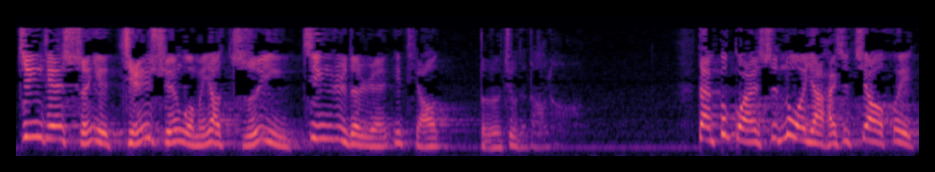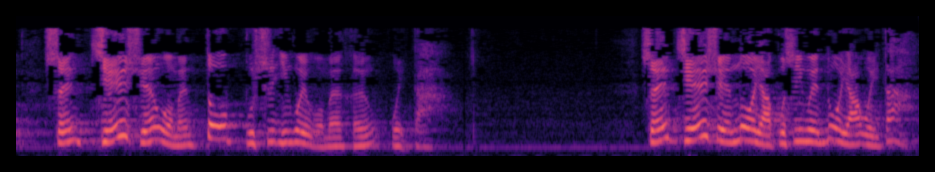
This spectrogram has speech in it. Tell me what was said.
今天神也拣选我们要指引今日的人一条得救的道路。但不管是诺亚还是教会。神拣选我们都不是因为我们很伟大，神拣选诺亚不是因为诺亚伟大，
